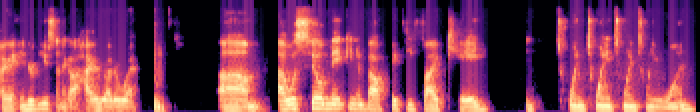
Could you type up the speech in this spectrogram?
I got interviews and I got hired right away. Um, I was still making about 55K in 2020, 2021.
